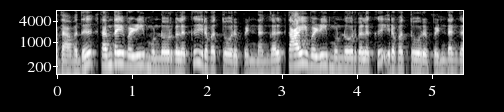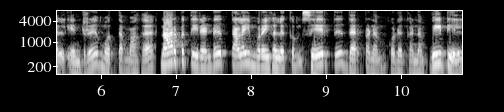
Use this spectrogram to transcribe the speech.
அதாவது தந்தை வழி முன்னோர்களுக்கு இருபத்தோரு பிண்டங்கள் தாய் வழி முன்னோர்களுக்கு இருபத்தோரு பிண்டங்கள் என்று மொத்தமாக நாற்பத்தி இரண்டு தலைமுறைகளுக்கும் சேர்த்து தர்ப்பணம் கொடுக்கணும். வீட்டில்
